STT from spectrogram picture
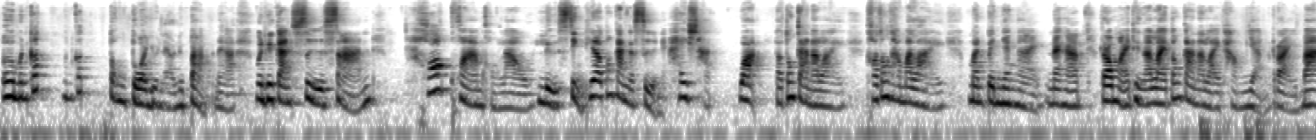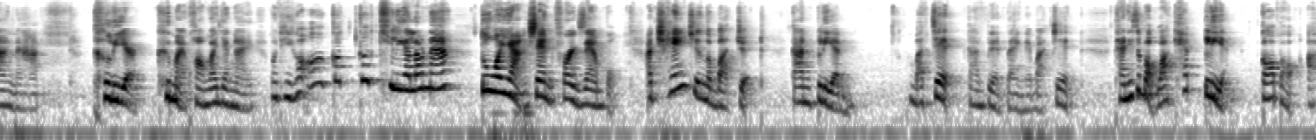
เออมันก็มันก็ตรงตัวอยู่แล้วหรือเปล่านะคะมันคือการสื่อสารข้อความของเรา หรือสิ่งที่เราต้องการจะสื่อเนี่ยให้ชัดว่าเราต้องการอะไร เขาต้องทำอะไร มันเป็นยังไงนะคะ เราหมายถึงอะไรต้องการอะไรทำอย่างไรบ้างนะคะ clear คือหมายความว่ายังไง บางทีก็เออก็ก็เคลียร์แล้วนะ ตัวอย่างเช่น for example a change in the budget การเปลี่ยน budget การเปลี่ยนแปลงใน budget แทนที่จะบอกว่าแค่เปลี่ยนก็บอก a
